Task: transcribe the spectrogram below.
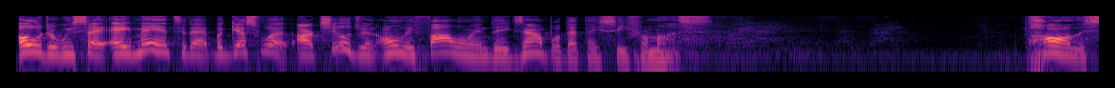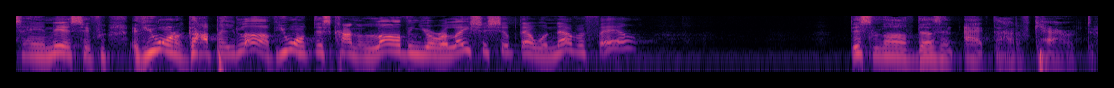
older, we say amen to that. But guess what? Our children only following the example that they see from us. Paul is saying this if, if you want agape love, you want this kind of love in your relationship that will never fail, this love doesn't act out of character.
